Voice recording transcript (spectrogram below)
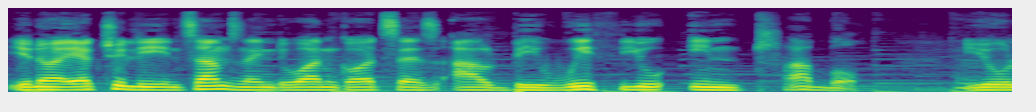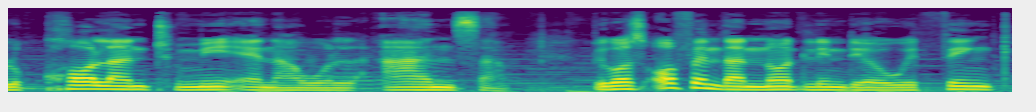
you know, actually in Psalms 91, God says, I'll be with you in trouble. You will call unto me and I will answer. Because often than not, Lindy, we think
